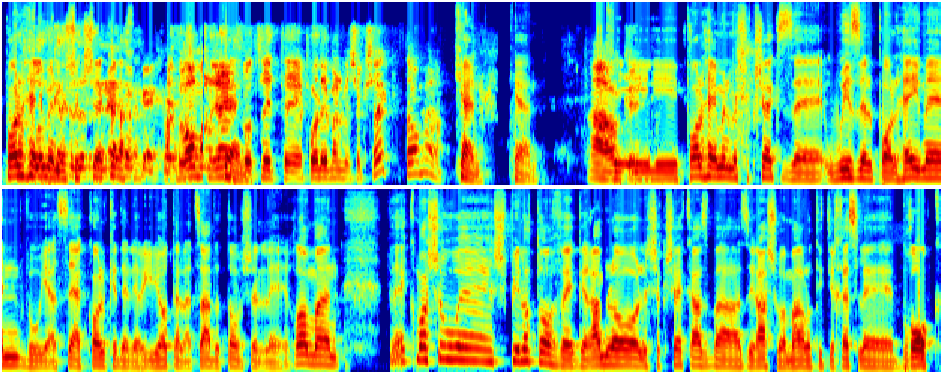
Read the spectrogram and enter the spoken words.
פול היימן משקשק על החיים. אז רומן ריינס רוצה את פול היימן משקשק, אתה אומר? כן, כן. אה, אוקיי. כי פול היימן משקשק זה weasel פול היימן, והוא יעשה הכל כדי להיות על הצד הטוב של אה, רומן, וכמו שהוא אה, השפיל אותו וגרם לו לשקשק אז בזירה, שהוא אמר לו תתייחס לברוק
